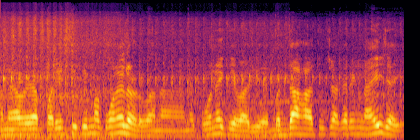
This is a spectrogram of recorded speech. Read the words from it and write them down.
અને હવે આ પરિસ્થિતિમાં કોને લડવાના અને કોને કહેવા જોઈએ બધા હાથ ઊંચા કરીને નાહી જાય.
